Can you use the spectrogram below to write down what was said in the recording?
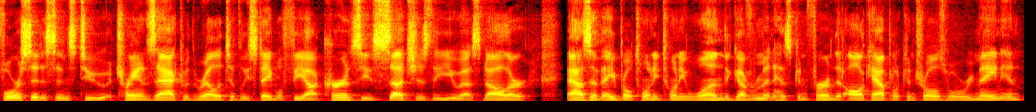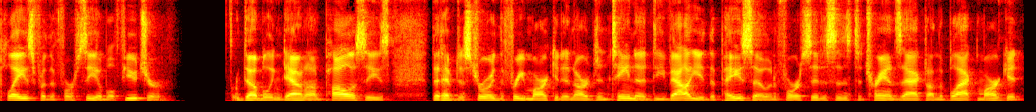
for citizens to transact with relatively stable fiat currencies such as the US dollar. As of April 2021, the government has confirmed that all capital controls will remain in place for the foreseeable future doubling down on policies that have destroyed the free market in Argentina, devalued the peso, and forced citizens to transact on the black market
